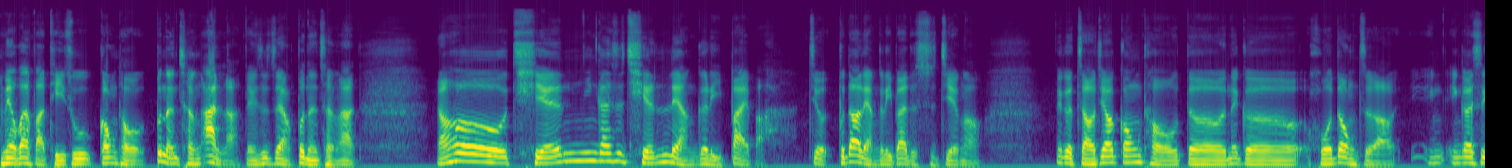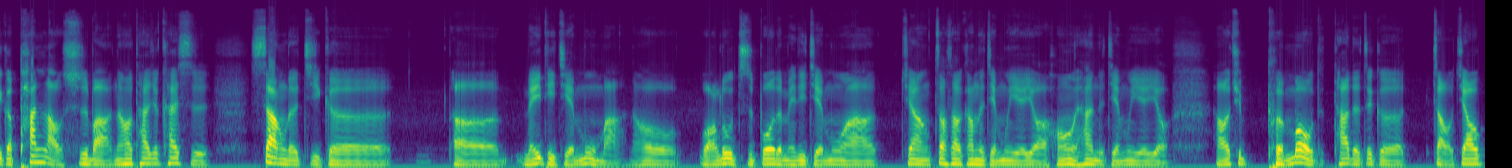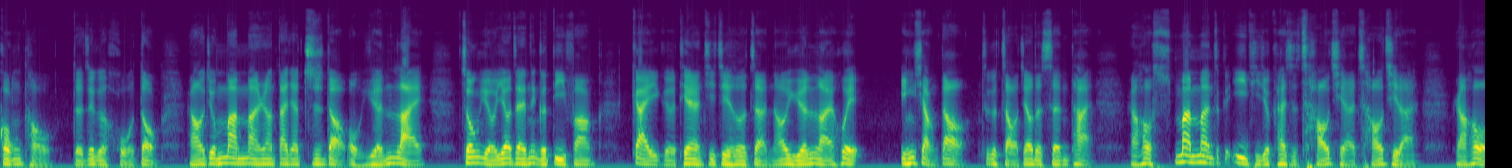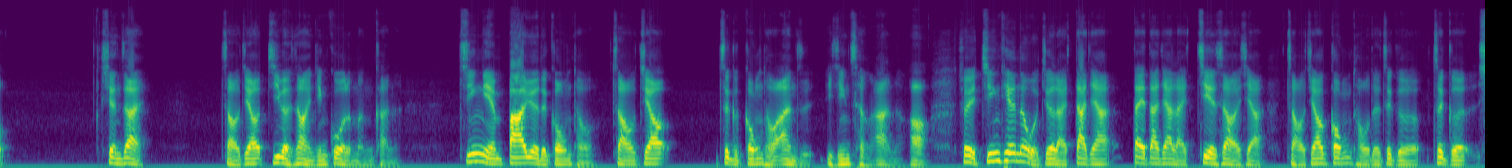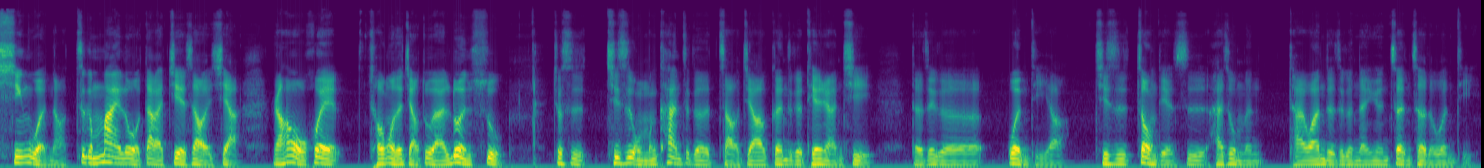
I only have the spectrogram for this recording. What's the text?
没有办法提出公投不能成案了，等于是这样不能成案。然后前应该是前两个礼拜吧，就不到两个礼拜的时间啊。那个早教公投的那个活动者啊，应应该是一个潘老师吧。然后他就开始上了几个呃媒体节目嘛，然后网络直播的媒体节目啊，像赵少康的节目也有，洪伟汉的节目也有，然后去 promote 他的这个。早教公投的这个活动，然后就慢慢让大家知道哦，原来中油要在那个地方盖一个天然气接收站，然后原来会影响到这个早教的生态，然后慢慢这个议题就开始吵起来，吵起来，然后现在早教基本上已经过了门槛了。今年八月的公投，早教。这个公投案子已经成案了啊，所以今天呢，我就来大家带大家来介绍一下早教公投的这个这个新闻啊，这个脉络大概介绍一下，然后我会从我的角度来论述，就是其实我们看这个早教跟这个天然气的这个问题啊，其实重点是还是我们台湾的这个能源政策的问题。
